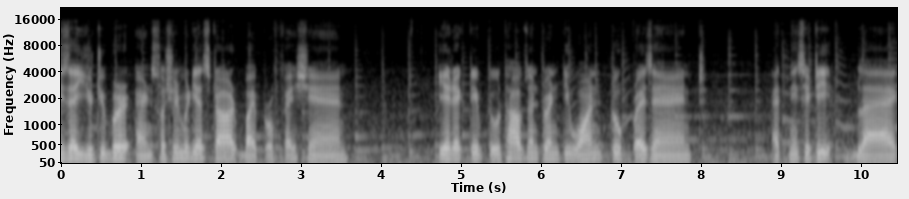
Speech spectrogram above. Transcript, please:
is a YouTuber and social media star by profession. Year active 2021 to present. Ethnicity Black.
